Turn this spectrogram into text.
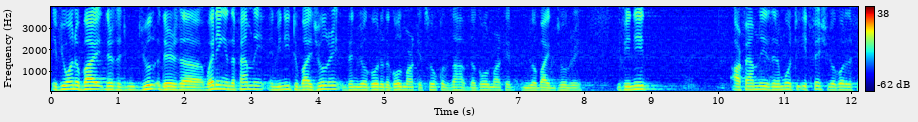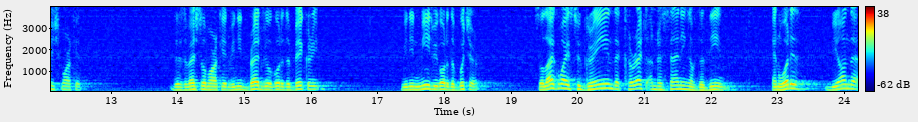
if you want to buy, there's a, there's a wedding in the family and we need to buy jewelry, then we'll go to the gold market, Suq al-Zahab, the gold market, and we'll buy jewelry. If you need, our family is in a mood to eat fish, we'll go to the fish market. There's a vegetable market. We need bread, we'll go to the bakery. We need meat, we go to the butcher. So likewise, to gain the correct understanding of the deen, and what is beyond the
